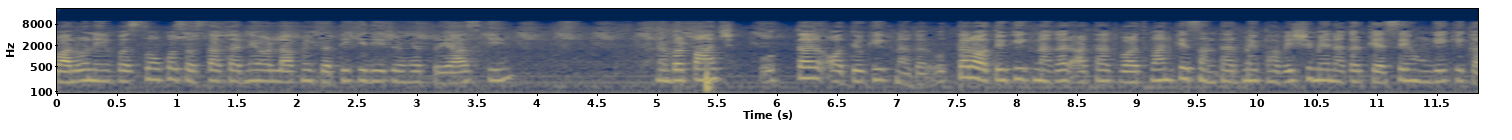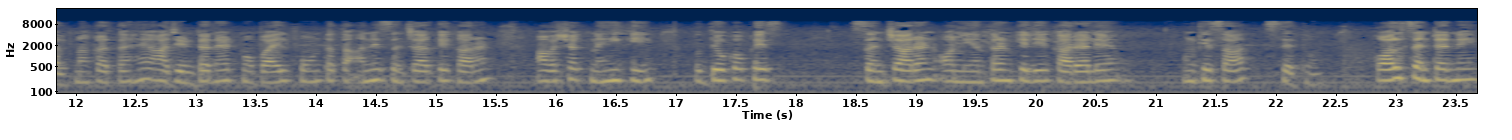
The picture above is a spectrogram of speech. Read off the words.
वालों ने वस्तुओं को सस्ता करने और लाभ में वृद्धि के लिए जो है प्रयास किए। नंबर पाँच, उत्तर औद्योगिक नगर। उत्तर औद्योगिक नगर अर्थात वर्तमान के संदर्भ में भविष्य में नगर कैसे होंगे की कल्पना करता है। आज इंटरनेट, मोबाइल, फ़ोन तथा अन्य संचार के कारण आवश्यक नहीं कि उद्योगों के संचारण और नियंत्रण के लिए कार्यालय उनके साथ स्थित हों। कॉल सेंटर ने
